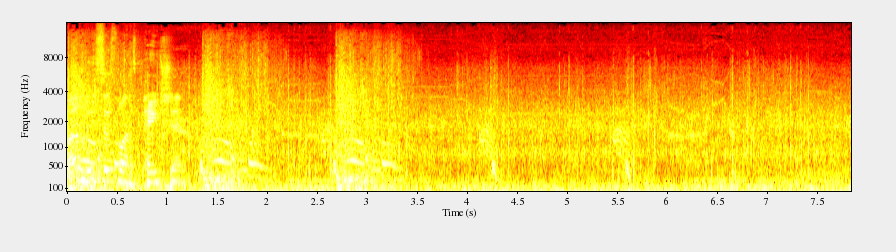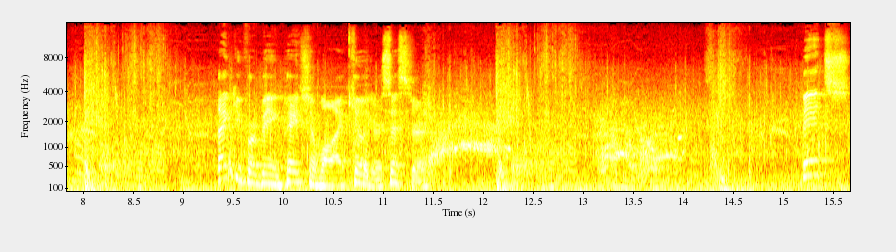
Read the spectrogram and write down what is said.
Well, at least this one's patient. Thank you for being patient while I kill your sister. Bitch!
